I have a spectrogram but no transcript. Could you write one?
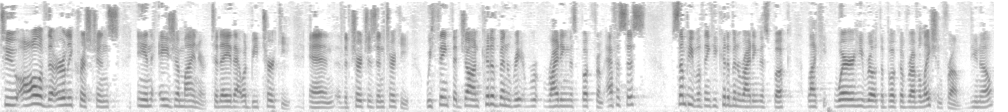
to all of the early Christians in Asia Minor. Today, that would be Turkey and the churches in Turkey. We think that John could have been re- writing this book from Ephesus. Some people think he could have been writing this book like he, where he wrote the book of Revelation from. Do you know?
